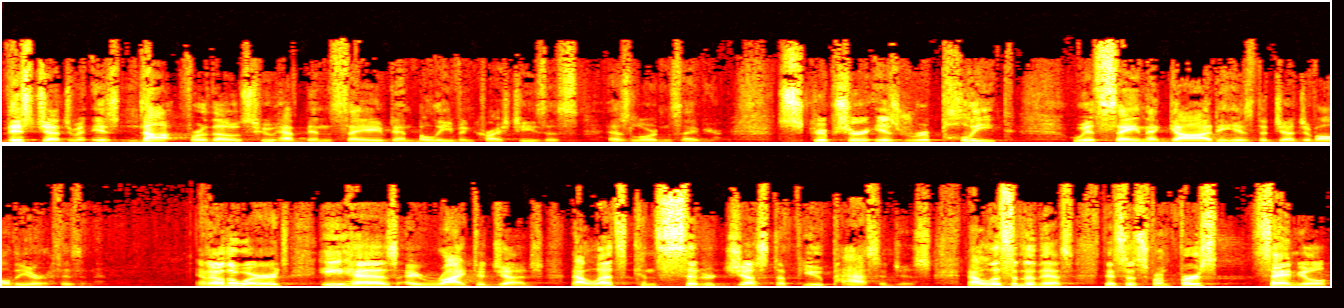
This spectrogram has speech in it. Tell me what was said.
this judgment is not for those who have been saved and believe in Christ Jesus as Lord and Savior. Scripture is replete with saying that God is the judge of all the earth, isn't it? In other words, he has a right to judge. Now let's consider just a few passages. Now listen to this. This is from 1 Samuel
